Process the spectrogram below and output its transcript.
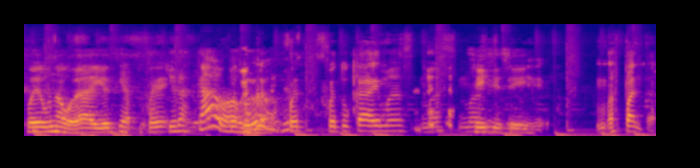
fue una huevada. Y yo decía, Fue- ¿qué hora acaba? Fue, fue, tu CAE más, más, más, Sí, sí, este, más palta.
